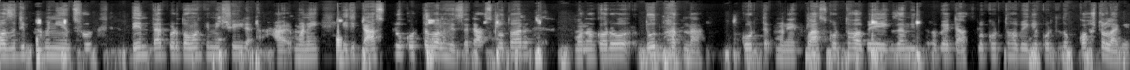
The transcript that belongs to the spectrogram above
পজিটিভ ভাবে নিয়েছো। দেন তারপর তোমাকে নিশ্চয়ই মানে এই যে টাস্কগুলো করতে বলা হয়েছে, টাস্কগুলো তো আর মনে করো দুধ ভাত না। করতে মানে ক্লাস করতে হবে, এক্সাম দিতে হবে, টাস্কগুলো করতে হবে, এগুলো করতে তো কষ্ট লাগে।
